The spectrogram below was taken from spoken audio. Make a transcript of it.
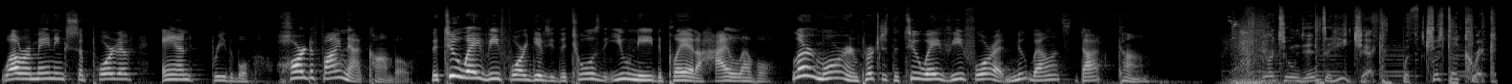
while remaining supportive and breathable. Hard to find that combo. The two way V4 gives you the tools that you need to play at a high level. Learn more and purchase the two way V4 at newbalance.com. You're tuned in to Heat Check with Trysta Krick.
